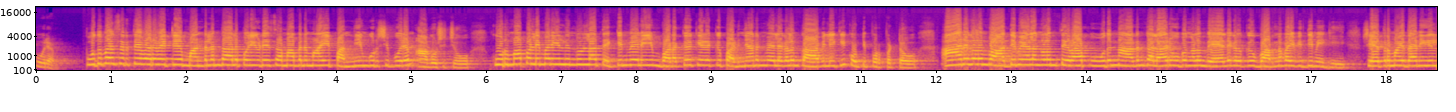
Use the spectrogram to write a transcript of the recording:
പൂരം. പുതുമത്സരത്തെ വരവേറ്റ് മണ്ഡലം താലപ്പൊലിയുടെ സമാപനമായി പന്നിയും കുറിശിപൂരം ആഘോഷിച്ചു. കുറുമാപ്പള്ളിമനയിൽ നിന്നുള്ള തെക്കൻ വേലയും വടക്ക് കിഴക്ക് പടിഞ്ഞാറൻ വേലകളും കാവിലേക്ക് കൊട്ടിപ്പുറപ്പെട്ടു. ആനകളും വാദ്യമേളങ്ങളും തിറ പൂതൻ നാടൻ കലാരൂപങ്ങളും വേലകൾക്ക് വർണവൈവിധ്യമേകി. ക്ഷേത്ര മൈതാനിയിൽ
